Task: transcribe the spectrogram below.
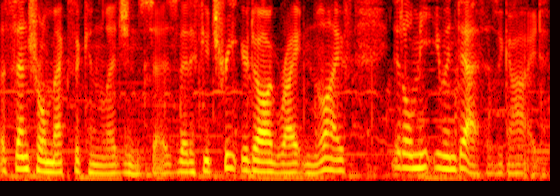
A central Mexican legend says that if you treat your dog right in life, it'll meet you in death as a guide.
